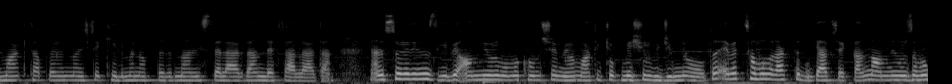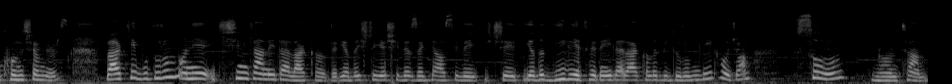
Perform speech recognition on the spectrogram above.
MR kitaplarından, işte kelime notlarından, listelerden, defterlerden. Yani söylediğiniz gibi anlıyorum ama konuşamıyorum artık çok meşhur bir cümle oldu. Evet tam olarak da bu gerçekten de anlıyoruz ama konuşamıyoruz. Belki bu durum hani kişinin kendiyle alakalıdır ya da işte yaşıyla, zekasıyla, işte ya da dil yeteneğiyle alakalı bir durum değil hocam. Sorun yöntem.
